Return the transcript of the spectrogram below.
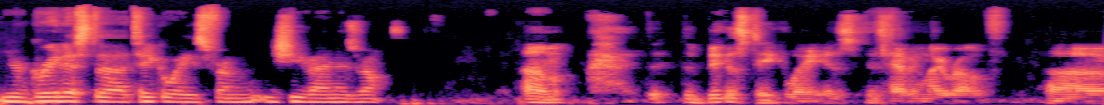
your greatest uh, takeaways from yeshiva in Israel? Um, the, the biggest takeaway is is having my Rav, uh,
